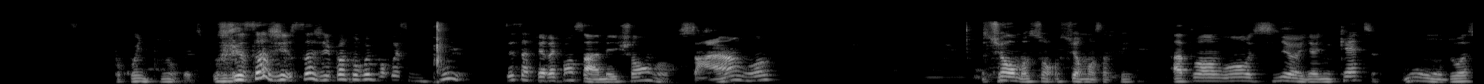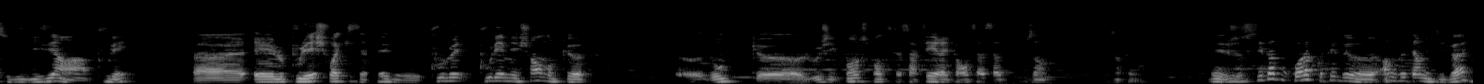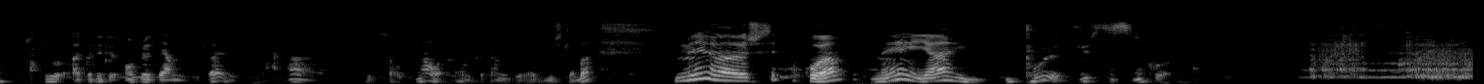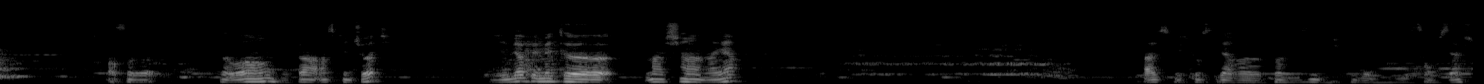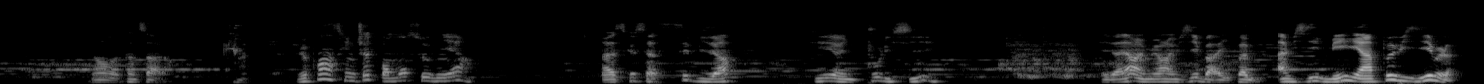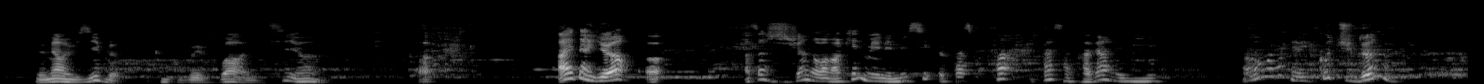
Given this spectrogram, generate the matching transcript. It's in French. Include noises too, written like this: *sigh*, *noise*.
Pourquoi une poule en fait? *laughs* Ça, j'ai ça, j'ai pas compris pourquoi c'est une poule. Tu sais, ça fait référence à un méchant, ça rien, moi. Sûrement, sûre- sûrement ça fait. Apparemment aussi, euh, il y a une quête où on doit se déguiser en un poulet. Euh, et le poulet, je crois qu'il s'appelle le poulet, poulet méchant, donc, euh, euh, donc euh, logiquement, je pense que ça fait référence à ça tout simplement. Mais je sais pas pourquoi, à côté de Angleterre médiévale, à côté de Angleterre médiévale, donc il n'y a rien d'extraordinaire, voilà, Angleterre médiévale juste là-bas. Mais euh, je sais pas pourquoi, mais il y a une, une poule juste ici, quoi. Alors ça va, ça va, hein, je vais faire un screenshot. J'ai bien fait mettre euh, machin en arrière. Ah, ce que je considère euh, pas visible, du coup, mets son visage. Non, comme ça alors. Je prends un screenshot pour mon souvenir. Parce que c'est assez bizarre qu'il y ait une poule ici. Et derrière le mur invisible, bah, il est pas invisible, mais il est un peu visible. Le mur invisible, comme vous pouvez le voir ici. Hein. Voilà. Ah, et d'ailleurs, euh, ah, ça je viens de remarquer, mais les missiles passent pas, passent à travers les murs. Ah non, voilà, les coups que tu donnes,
